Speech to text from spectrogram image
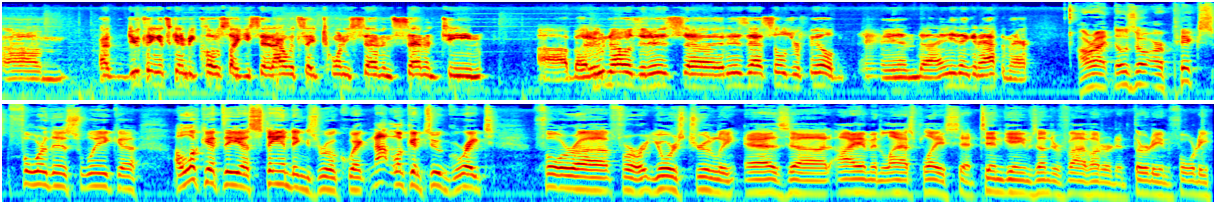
Um, I do think it's going to be close, like you said. I would say 27-17. Uh, but who knows? It is uh, it is at Soldier Field, and uh, anything can happen there. All right, those are our picks for this week. Uh, I'll look at the uh, standings real quick. Not looking too great for uh, for yours truly, as uh, I am in last place at ten games under 500 and 30 and 40.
